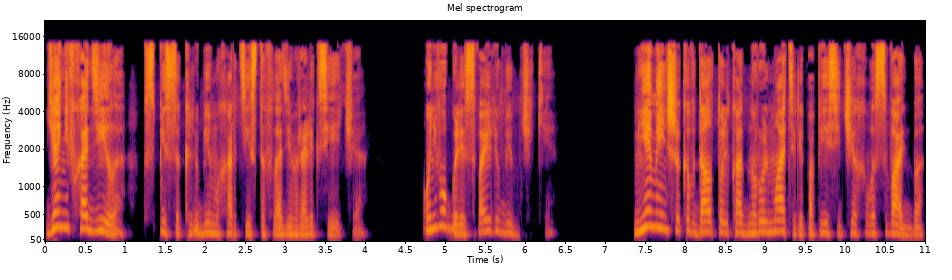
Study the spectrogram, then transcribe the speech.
Я не входила в список любимых артистов Владимира Алексеевича. У него были свои любимчики. Мне Меньшиков дал только одну роль матери по пьесе Чехова «Свадьба»,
